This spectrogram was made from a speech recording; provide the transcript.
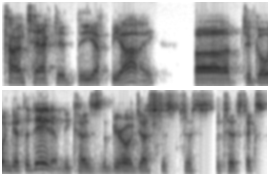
contacted the FBI uh, to go and get the data because the Bureau of Justice Statistics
